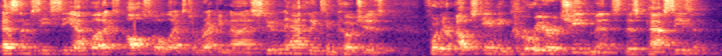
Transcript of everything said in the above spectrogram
SMCC Athletics also likes to recognize student athletes and coaches for their outstanding career achievements this past season.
